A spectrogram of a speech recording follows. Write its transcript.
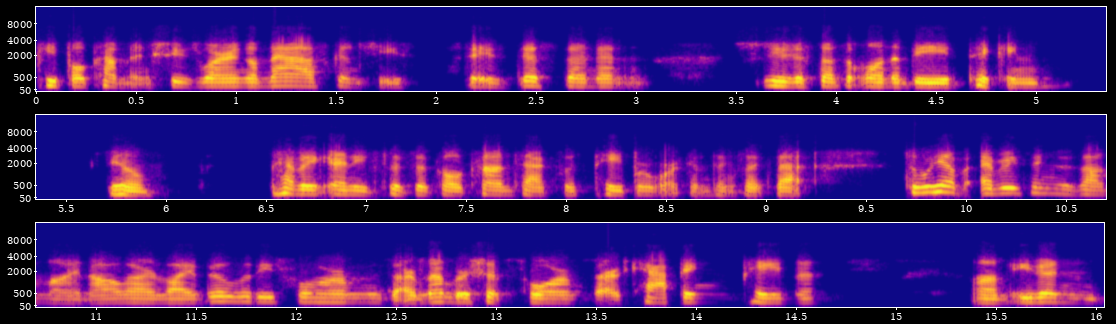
people coming. She's wearing a mask and she stays distant, and she just doesn't want to be picking, you know, having any physical contact with paperwork and things like that. So we have everything is online. All our liability forms, our membership forms, our capping payments, um, even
